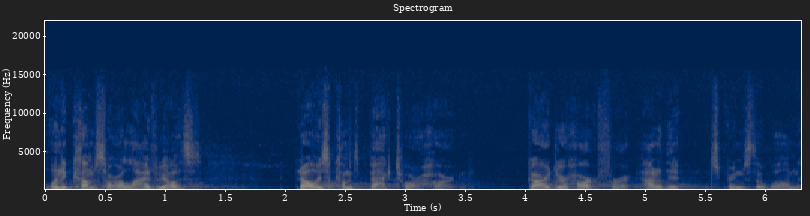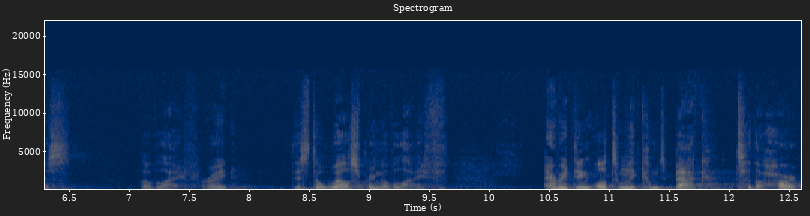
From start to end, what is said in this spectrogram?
when it comes to our lives, we always it always comes back to our heart. Guard your heart, for out of it springs the wellness of life, right? It's the wellspring of life. Everything ultimately comes back to the heart.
